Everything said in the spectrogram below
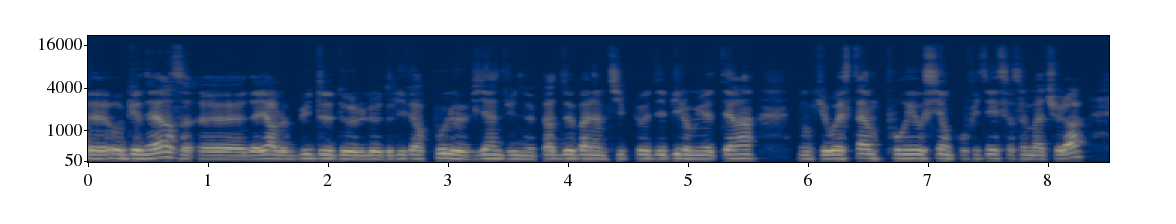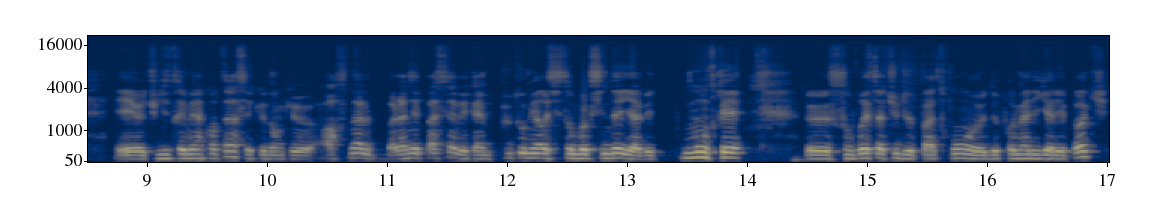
euh, aux Gunners. Euh, d'ailleurs, le but de, de, de, Liverpool vient d'une perte de balle un petit peu débile au milieu de terrain. Donc West Ham pourrait aussi en profiter sur ce match-là. Et euh, tu dis très bien Quentin, c'est que donc Arsenal bah, l'année passée avait quand même plutôt bien réussi son Boxing Day. Il avait montré son vrai statut de patron de Première Ligue à l'époque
